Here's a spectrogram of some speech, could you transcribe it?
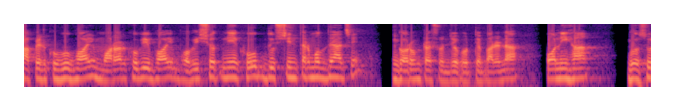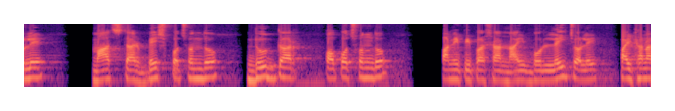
সাপের খুবই ভয়, মরার খুবই ভয়। ভবিষ্যৎ নিয়ে খুব দুশ্চিন্তার মধ্যে আছে। গরমটা সহ্য করতে পারে না। অনীহা, গোসলে। মাছ তার বেশ পছন্দ, দুধ তার অপছন্দ। পানি পিপাসা নাই বললেই চলে। পায়খানা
